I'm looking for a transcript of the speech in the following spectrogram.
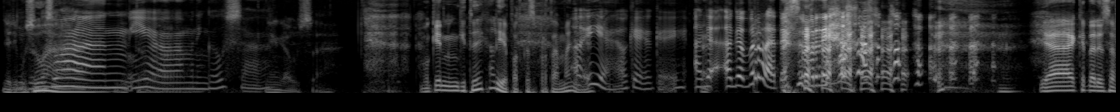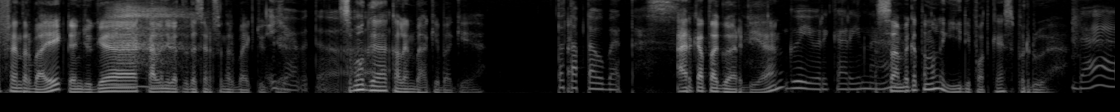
jadi, Jadi musuhan. gitu. iya mending gak usah Ya nggak usah. Mungkin gitu ya kali ya podcast pertamanya. Oh ya. iya, oke oke. Agak agak berat ya sebenarnya. Ya kita deserve yang terbaik dan juga kalian juga deserve yang terbaik juga. iya betul. Semoga kalian bahagia-bahagia. tetap tahu batas. Akhir kata Guardian. Gue Yuri Karina. Sampai ketemu lagi di podcast berdua. Dah.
